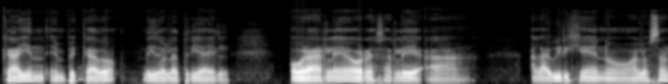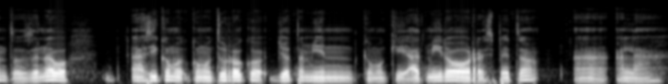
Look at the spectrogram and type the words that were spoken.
cae en, pecado de idolatría el orarle o rezarle a, a la Virgen o a los santos. De nuevo, así como, como tú, Rocco, yo también como que admiro o respeto a, a, la,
